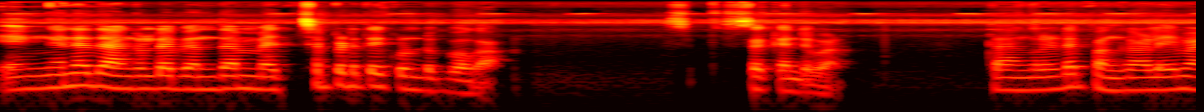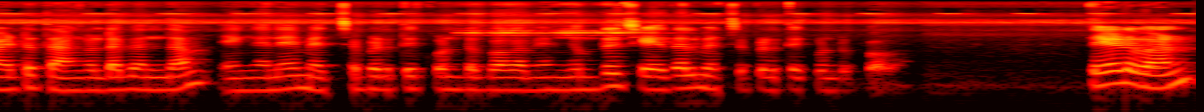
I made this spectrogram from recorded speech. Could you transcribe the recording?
എങ്ങനെ താങ്കളുടെ ബന്ധം മെച്ചപ്പെടുത്തി കൊണ്ടുപോകാം? സെക്കൻഡ് വൺ താങ്കളുടെ പങ്കാളിയുമായിട്ട് താങ്കളുടെ ബന്ധം എങ്ങനെ മെച്ചപ്പെടുത്തി കൊണ്ടുപോകാം? എന്ത് ചെയ്താൽ മെച്ചപ്പെടുത്തി കൊണ്ടുപോകാം? തേർഡ് വൺ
